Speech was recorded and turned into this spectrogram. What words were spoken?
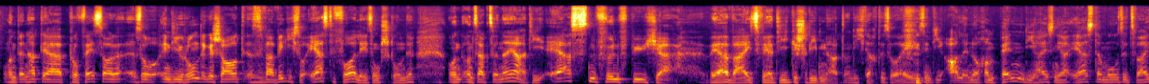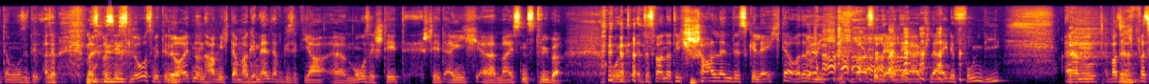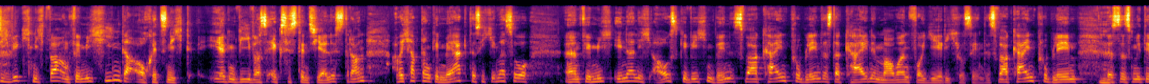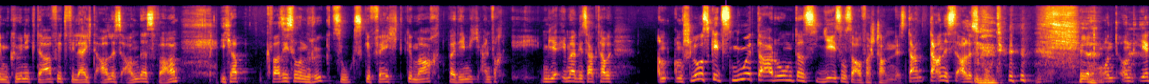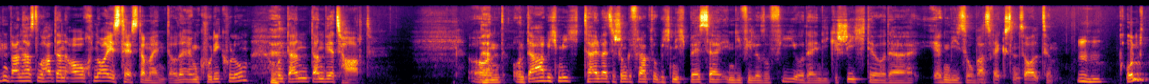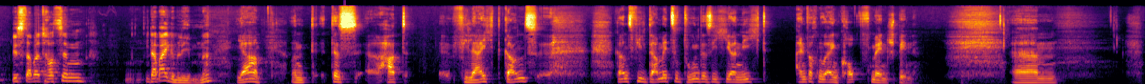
Und dann hat der Professor so in die Runde geschaut, es war wirklich so erste Vorlesungsstunde, und, und sagt so, naja, die ersten fünf Bücher, wer weiß, wer die geschrieben hat. Und ich dachte so, hey, sind die alle noch am Pennen? Die heißen ja 1. Mose, 2. Mose. Also was, was ist los mit den Leuten? Und habe mich da mal gemeldet, habe gesagt, ja, äh, Mose steht, steht eigentlich äh, meistens drüber. Und das war natürlich schallendes Gelächter, oder? Und ich, ich war so der, der kleine Fundi. Ähm, was, ich, was ich wirklich nicht war. Und für mich hing da auch jetzt nicht irgendwie was Existenzielles dran. Aber ich habe dann gemerkt, dass ich immer so ähm, für mich innerlich ausgewichen bin. Es war kein Problem, dass da keine Mauern vor Jericho sind. Es war kein Problem, ja. dass das mit dem König David vielleicht alles anders war. Ich habe quasi so ein Rückzugsgefecht gemacht, bei dem ich einfach mir immer gesagt habe, am, am Schluss geht es nur darum, dass Jesus auferstanden ist. Dann, dann ist alles gut. ja. und, und irgendwann hast du halt dann auch Neues Testament oder im Curriculum ja. und dann, dann wird es hart. Und, ja. und da habe ich mich teilweise schon gefragt, ob ich nicht besser in die Philosophie oder in die Geschichte oder irgendwie sowas wechseln sollte. Mhm. Und bist aber trotzdem dabei geblieben, ne? Ja, und das hat vielleicht ganz ganz viel damit zu tun, dass ich ja nicht einfach nur ein Kopfmensch bin. Ähm,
